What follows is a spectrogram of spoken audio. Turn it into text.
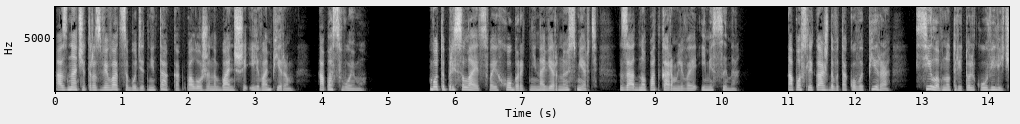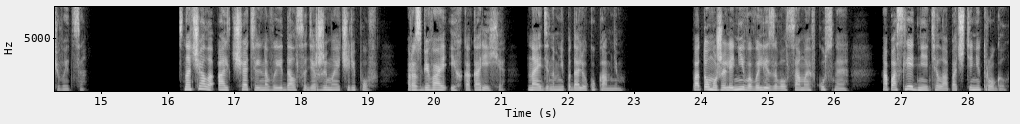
а значит, развиваться будет не так, как положено банши или вампирам, а по-своему. Вот и присылает своих оборотней на верную смерть, заодно подкармливая ими сына. А после каждого такого пира сила внутри только увеличивается. Сначала Аль тщательно выедал содержимое черепов, разбивая их, как орехи, найденным неподалеку камнем. Потом уже лениво вылизывал самое вкусное, а последние тела почти не трогал,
